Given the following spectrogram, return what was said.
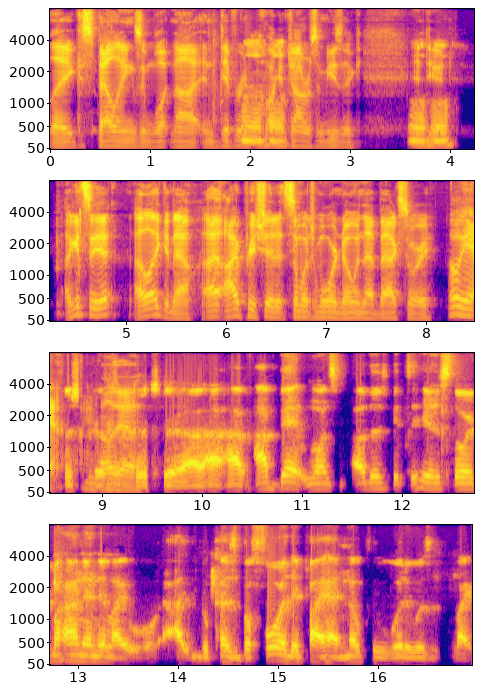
like spellings and whatnot in different fucking genres of music. And, hmm dude, I can see it. I like it now. I, I appreciate it so much more knowing that backstory. Oh yeah. For sure, Hell yeah. for sure. I, I I I bet once others get to hear the story behind it, and they're like, "Wh- I, because before they probably had no clue what it was like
